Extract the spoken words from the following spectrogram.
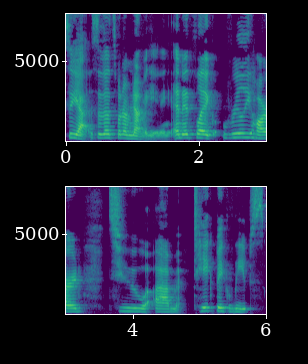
So, yeah, so that's what I'm navigating. And it's like really hard to um, take big leaps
